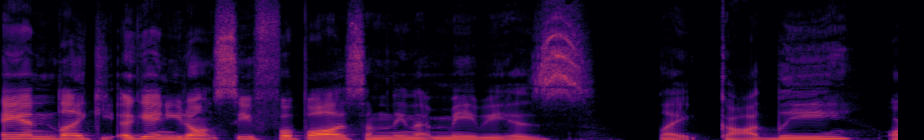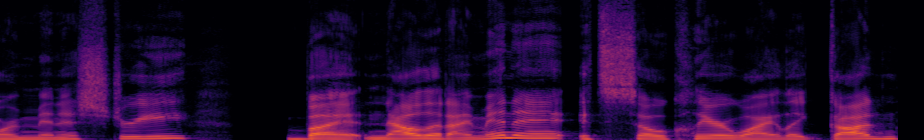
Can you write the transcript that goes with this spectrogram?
And like again, you don't see football as something that maybe is like godly or ministry. But now that I'm in it, it's so clear why, like, God,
